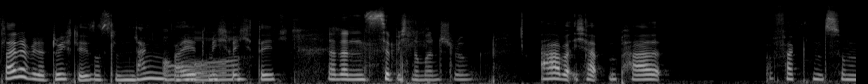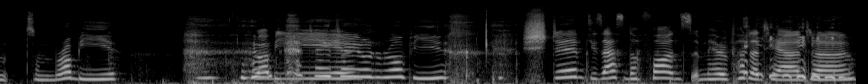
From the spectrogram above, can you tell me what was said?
es leider wieder durchlesen. Es langweilt mich Oh. richtig. Na, dann zipp ich nochmal einen Schluck. Aber ich habe ein paar Fakten zum, zum Robbie. Robbie. JJ und Robbie. Stimmt, die saßen doch vor uns im Harry Potter Theater.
